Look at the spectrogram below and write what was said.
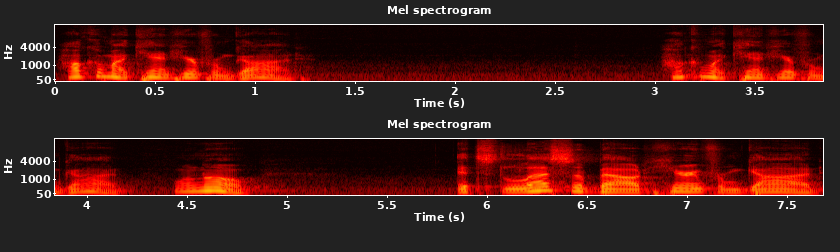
how come I can't hear from God? How come I can't hear from God? Well, no. It's less about hearing from God.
